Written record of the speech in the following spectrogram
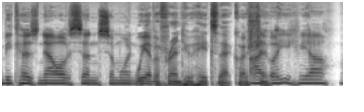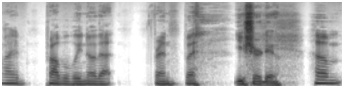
Because now all of a sudden someone. We have a friend who hates that question. I, yeah, I probably know that friend, but. You sure do. Um,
